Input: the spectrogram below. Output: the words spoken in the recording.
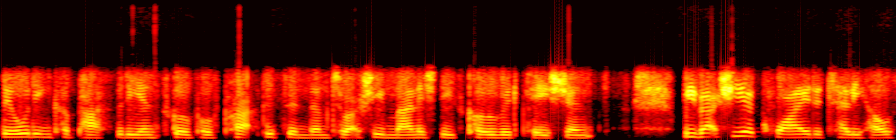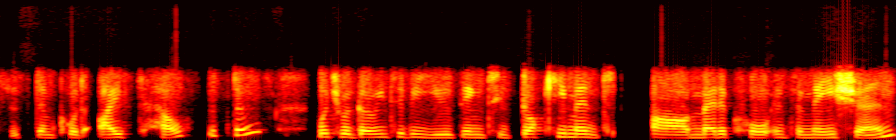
building capacity and scope of practice in them to actually manage these COVID patients. We've actually acquired a telehealth system called ICE Health Systems, which we're going to be using to document our medical information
